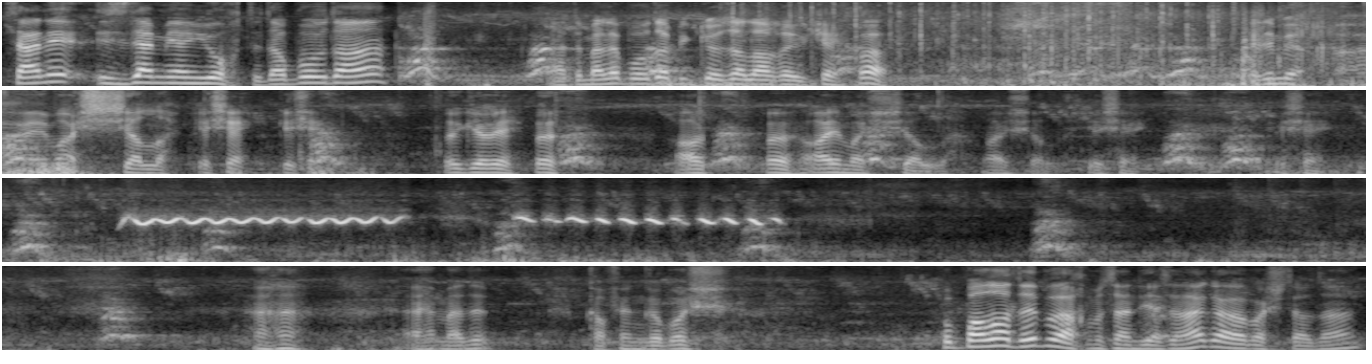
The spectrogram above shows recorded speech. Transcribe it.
Səni izləməyən yoxdur da. Burada, hə, deməli, burada bir gözəl ağa ürkək var. Dedim, ay maşallah, qəşəng, qəşəng. Bak görək, bak, ay maşallah, maşallah, qəşəng. Aha, Əhmədi kafenga boş. Bu baladır buraxmısan deyəsən, hə qarabaşlardan?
